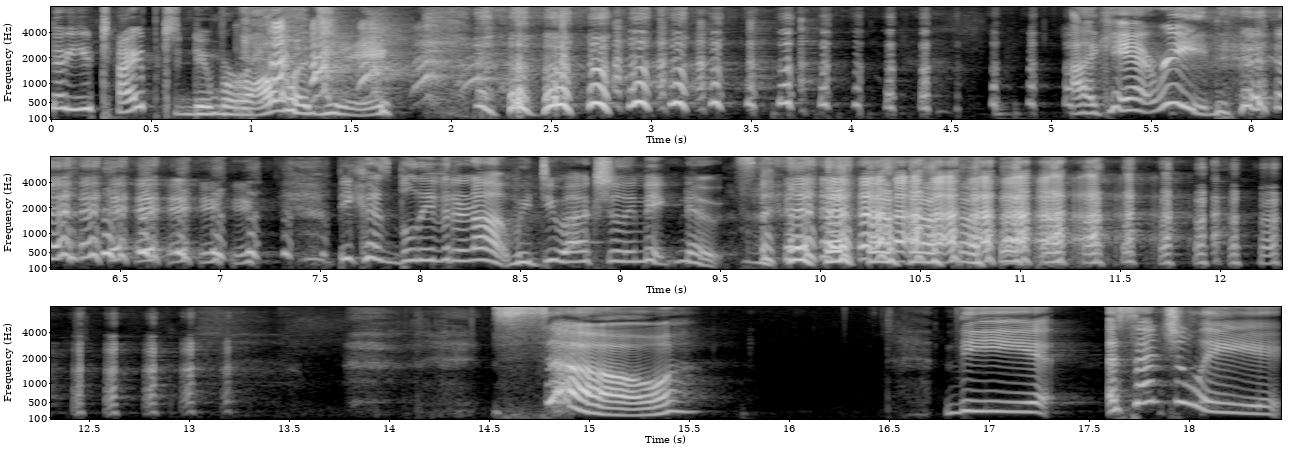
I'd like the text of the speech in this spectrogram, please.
No, you typed numerology. I can't read. because believe it or not, we do actually make notes. so, the essentially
